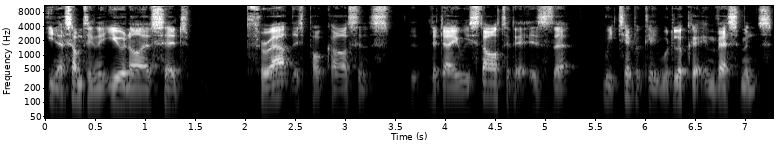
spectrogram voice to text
you know something that you and I have said throughout this podcast since the day we started it is that we typically would look at investments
